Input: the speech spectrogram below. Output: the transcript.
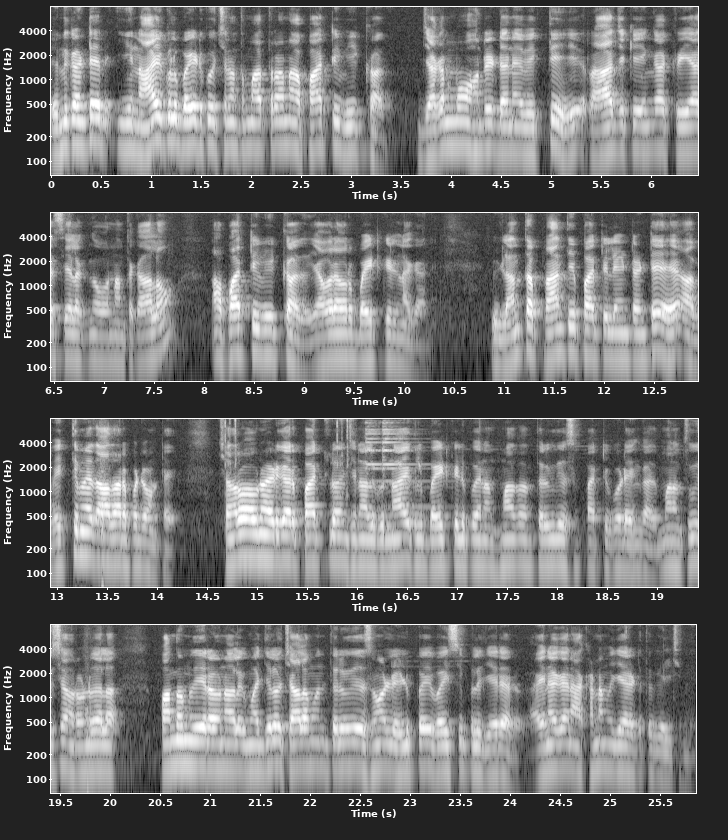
ఎందుకంటే ఈ నాయకులు బయటకు వచ్చినంత మాత్రాన ఆ పార్టీ వీక్ కాదు. జగన్మోహన్ రెడ్డి అనే వ్యక్తి రాజకీయంగా క్రియాశీలకంగా ఉన్నంతకాలం ఆ పార్టీ వీక్ కాదు. ఎవరెవరు బయటికి వెళ్ళినా కానీ వీళ్ళంతా ప్రాంతీయ పార్టీలు ఏంటంటే ఆ వ్యక్తి మీద ఆధారపడి ఉంటాయి. చంద్రబాబు నాయుడు గారి పార్టీలోంచి నలుగురు నాయకులు బయటకు వెళ్ళిపోయినంత మాత్రం తెలుగుదేశం పార్టీ కూడా ఏం కాదు. మనం చూసాం రెండు వేల పంతొమ్మిది ఇరవై నాలుగు మధ్యలో చాలామంది తెలుగుదేశం వాళ్ళు వెళ్ళిపోయి వైసీపీలో చేరారు. అయినా కానీ అఖండ మెజారిటీతో గెలిచింది.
